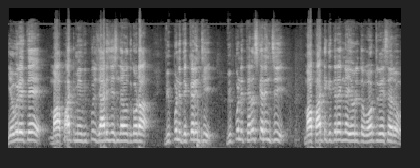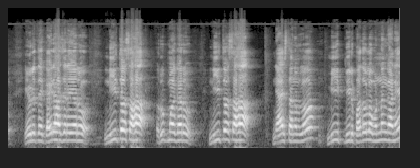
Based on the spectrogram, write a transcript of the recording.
ఎవరైతే మా పార్టీ మేము విప్పు జారీ చేసిన తర్వాత కూడా విప్పుని ధిక్కరించి విప్పుని తిరస్కరించి మా పార్టీకి వ్యతిరేకంగా ఎవరైతే ఓట్లు వేశారో ఎవరైతే గైర్హాజరయ్యారో నీతో సహా రూప్మా గారు నీతో సహా న్యాయస్థానంలో మీ మీరు పదవిలో ఉండంగానే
